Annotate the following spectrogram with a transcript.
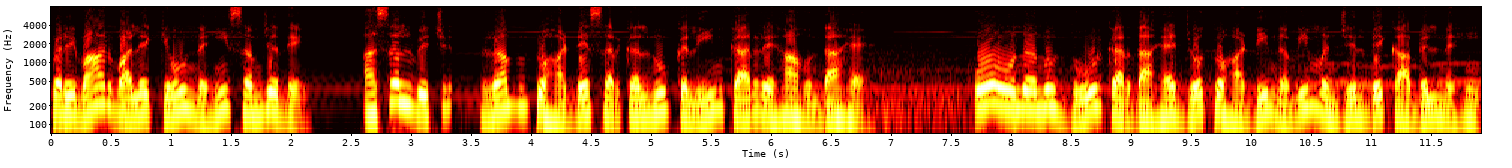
ਪਰਿਵਾਰ ਵਾਲੇ ਕਿਉਂ ਨਹੀਂ ਸਮਝਦੇ? ਅਸਲ ਵਿੱਚ ਰੱਬ ਤੁਹਾਡੇ ਸਰਕਲ ਨੂੰ ਕਲੀਨ ਕਰ ਰਿਹਾ ਹੁੰਦਾ ਹੈ। ਉਹ ਉਹਨਾਂ ਨੂੰ ਦੂਰ ਕਰਦਾ ਹੈ ਜੋ ਤੁਹਾਡੀ ਨਵੀਂ ਮੰਜ਼ਿਲ ਦੇ ਕਾਬਿਲ ਨਹੀਂ।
